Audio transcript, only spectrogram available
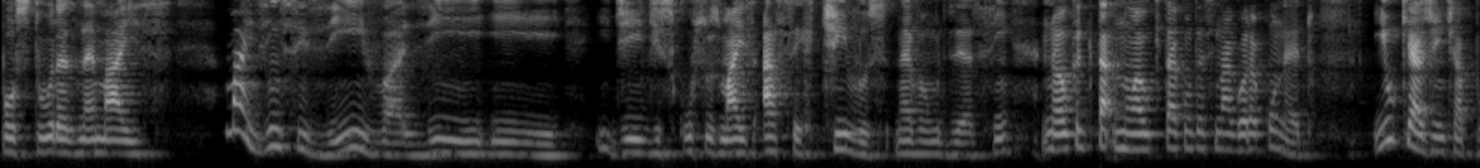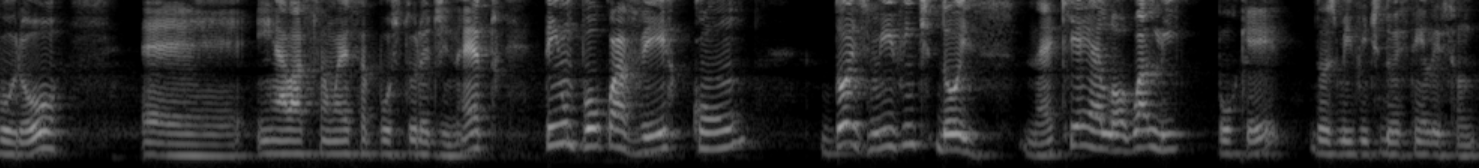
posturas né, mais, mais incisivas e, e, e, de discursos mais assertivos, né, vamos dizer assim, não é o que está não é o que está acontecendo agora com o Neto. E o que a gente apurou é, em relação a essa postura de Neto tem um pouco a ver com 2022, né, que é logo ali, porque 2022 tem eleição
